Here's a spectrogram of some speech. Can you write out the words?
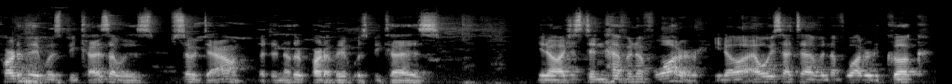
part of it was because I was so down, but another part of it was because, you know, I just didn't have enough water. You know, I always had to have enough water to cook,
